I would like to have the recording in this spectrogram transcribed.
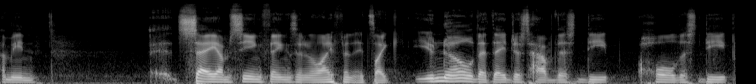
I mean say I'm seeing things in their life and it's like you know that they just have this deep hole, this deep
